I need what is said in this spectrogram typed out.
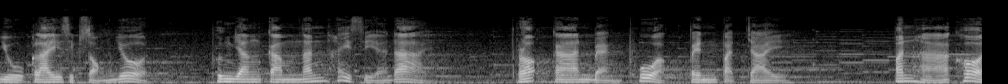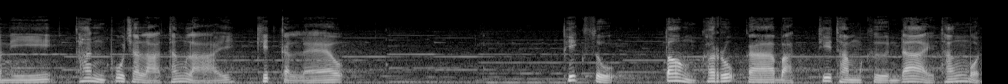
อยู่ไกลสิบสองโยชน์พึงยังกรรมนั้นให้เสียได้ เพราะการแบ่งพวกเป็นปัจจัย ปัญหาข้อนี้ท่านผู้ฉลาดทั้งหลายคิดกันแล้ว ภิกษุ ต้องครุกาบัตที่ทำคืนได้ทั้งหมด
